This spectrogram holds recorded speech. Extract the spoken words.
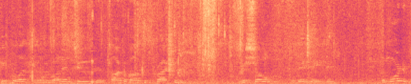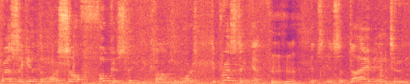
people that I've run into that talk about depression are so, they, they, they, the more depressed they get, the more self-focused they become, the more depressed they get. Mm-hmm. It's, it's a dive into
